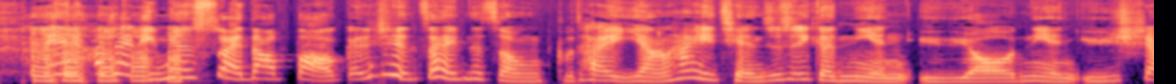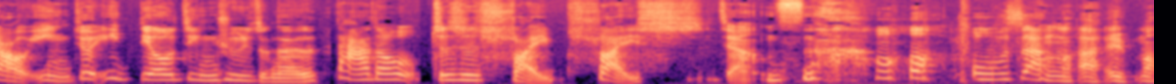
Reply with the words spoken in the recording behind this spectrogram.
因为他在里面帅到爆，跟现在那种不太一样。他以前就是一个鲶鱼哦，鲶鱼效应，就一丢进去，整个大家都就是甩帅死这样子，扑上来嘛。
